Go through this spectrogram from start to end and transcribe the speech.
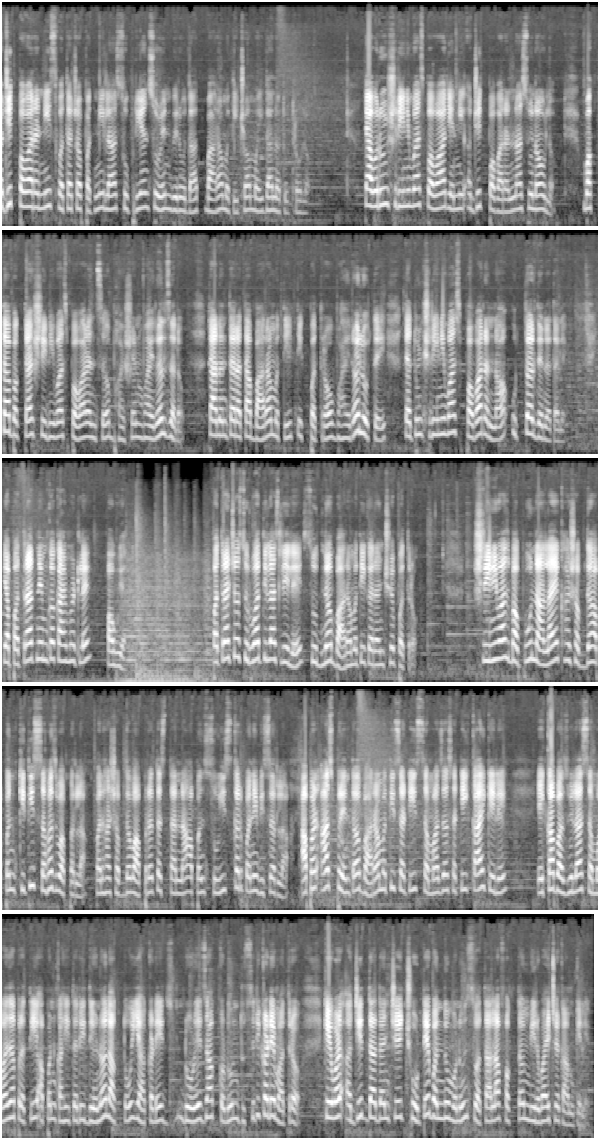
अजित पवारांनी स्वतःच्या पत्नीला सुप्रियन सुळेंविरोधात बारामतीच्या मैदानात उतरवलं. त्यावरून श्रीनिवास पवार यांनी अजित पवारांना सुनावलं. बघता बघता श्रीनिवास पवारांचं भाषण व्हायरल झालं. त्यानंतर आता बारामतीत एक पत्र व्हायरल होते त्यातून श्रीनिवास पवारांना उत्तर देण्यात आले या पत्रात नेमकं काय म्हटलंय? पाहूया पत्राच्या सुरुवातीलाच लिहिले सुज्ञ बारामतीकरांचे पत्र. श्रीनिवास बापू नालायक हा शब्द आपण किती सहज वापरला. पण हा शब्द वापरत असताना आपण सोयीस्करपणे विसरला. आपण आजपर्यंत बारामतीसाठी समाजासाठी काय केले? एका बाजूला समाजाप्रती आपण काहीतरी देणं लागतो याकडे डोळेझाककडून दुसरीकडे मात्र. केवळ अजितदादांचे छोटे बंधू म्हणून स्वतःला फक्त मिरवायचे काम केले.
